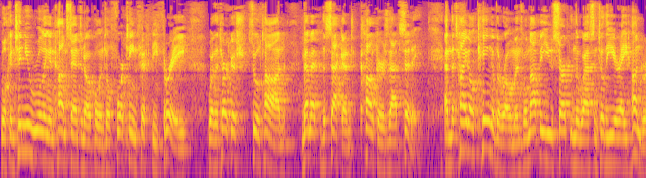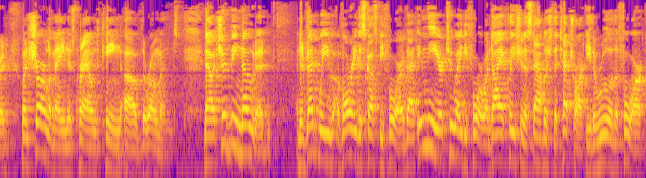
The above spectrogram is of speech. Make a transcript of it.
will continue ruling in Constantinople until 1453, where the Turkish Sultan Mehmet II conquers that city and the title king of the Romans will not be usurped in the West until the year 800 when Charlemagne is crowned king of the Romans. Now it should be noted, an event we've already discussed before, that in the year 284 when Diocletian established the Tetrarchy, the rule of the four,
